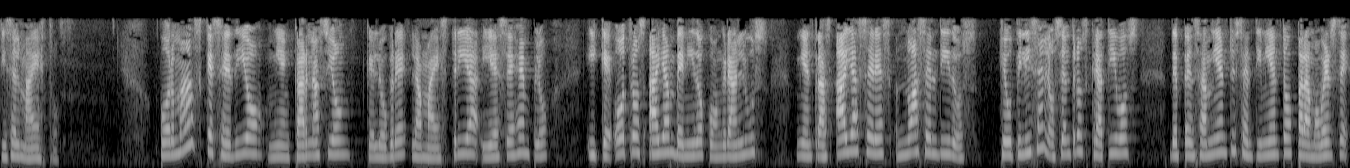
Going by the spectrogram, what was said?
Dice el maestro, por más que se dio mi encarnación, que logré la maestría y ese ejemplo, y que otros hayan venido con gran luz, mientras haya seres no ascendidos que utilicen los centros creativos de pensamiento y sentimiento para moverse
